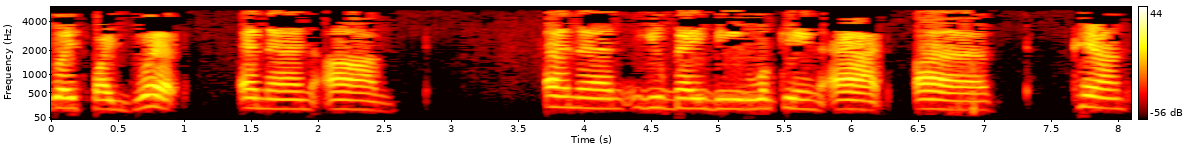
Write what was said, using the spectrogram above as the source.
Grace by Grit, and then um, and then you may be looking at uh pants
